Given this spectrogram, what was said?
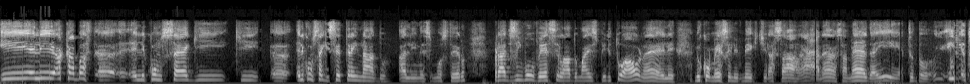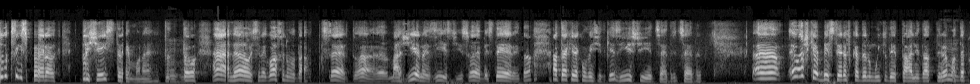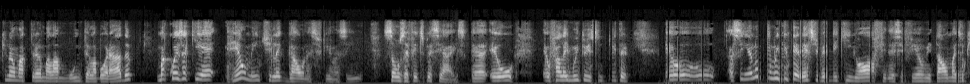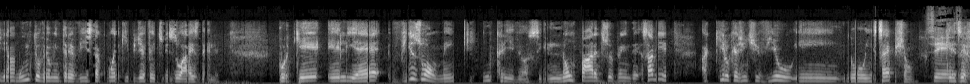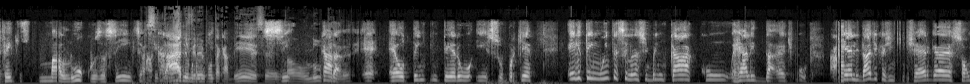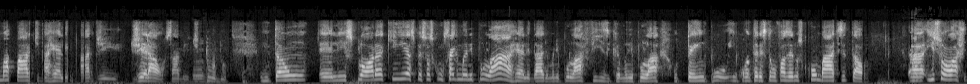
E ele acaba. Eh, ele consegue que. Eh, ele consegue ser treinado ali nesse mosteiro para desenvolver esse lado mais espiritual, né? Ele, no começo ele meio que tira sarro, ah, né, essa merda aí, é tudo. Tudo que você espera. Clichê extremo, né? Uhum. Então, ah, não, esse negócio não dá certo, ah, magia não existe, isso é besteira, então. Até que ele é convencido que existe, etc, etc. Uh, eu acho que é besteira ficar dando muito detalhe da trama, hum. até porque não é uma trama lá muito elaborada. Uma coisa que é realmente legal nesse filme, assim, são os efeitos especiais. Uh, eu, eu falei muito isso no Twitter. Eu, assim, eu não tenho muito interesse de ver making off desse filme e tal, mas eu queria muito ver uma entrevista com a equipe de efeitos visuais dele. Porque ele é visualmente incrível, assim, ele não para de surpreender. Sabe, aquilo que a gente viu em, no Inception, sim, aqueles sim. efeitos malucos assim, que você a fala, cidade virando ponta cabeça, sim, um loop, cara, né? é, é o tempo inteiro isso, porque ele tem muito esse lance de brincar com realidade. É, tipo, a realidade que a gente enxerga é só uma parte da realidade geral, sabe? De uhum. tudo. Então, ele explora que as pessoas conseguem manipular a realidade, manipular a física, manipular o tempo enquanto eles estão fazendo os combates e tal. Uh, isso eu acho.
